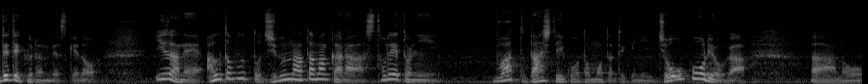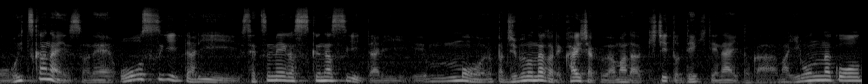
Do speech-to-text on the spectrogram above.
出てくるんですけどいざねアウトプット自分の頭からストレートにブワッと出していこうと思った時に情報量があの追いつかないんですよね。多すぎたり説明が少なすぎたりもうやっぱ自分の中で解釈がまだきちっとできてないとか、まあ、いろんなこ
